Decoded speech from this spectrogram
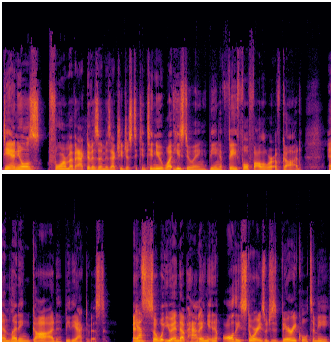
Daniel's form of activism is actually just to continue what he's doing, being a faithful follower of God and letting God be the activist. And Yeah. so what you end up having in all these stories, which is very cool to me,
